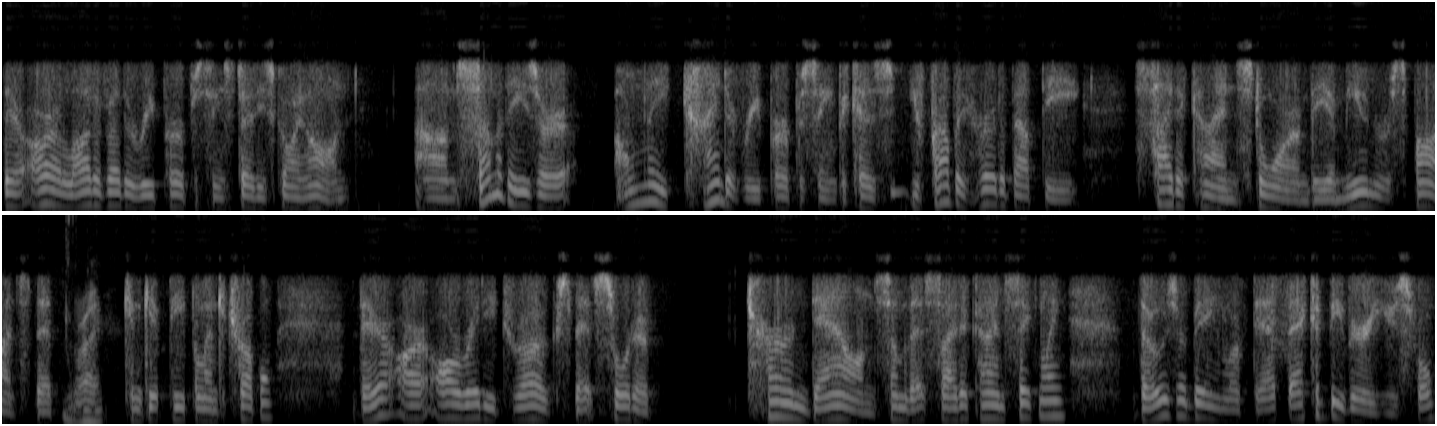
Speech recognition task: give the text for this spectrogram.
there are a lot of other repurposing studies going on. Um, some of these are only kind of repurposing because you've probably heard about the cytokine storm, the immune response that right. can get people into trouble. There are already drugs that sort of turn down some of that cytokine signaling. Those are being looked at. That could be very useful.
